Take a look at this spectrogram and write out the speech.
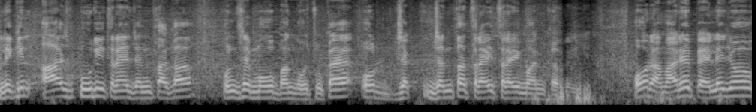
लेकिन आज पूरी तरह जनता का उनसे मोह भंग हो चुका है और जनता तराई तराई मान कर रही है। और हमारे पहले जो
